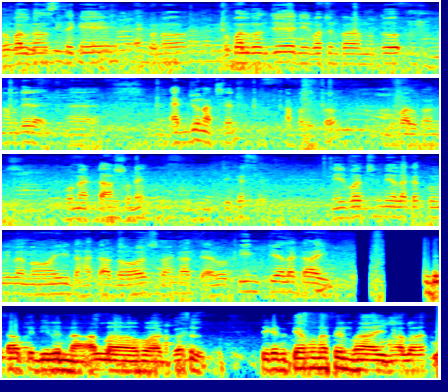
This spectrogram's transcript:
গোপালগঞ্জ থেকে এখনও গোপালগঞ্জে নির্বাচন করার মতো আমাদের একজন আছেন, আপাতত। গোপালগঞ্জ কোনো একটা আসনে, ঠিক আছে? নির্বাচনী এলাকা কুমিল্লা নয়, ঢাকা দশ, ঢাকা তেরো, তিনটি এলাকায় কিন্তু কাউকে দিবেন না। আল্লাহ ঠিক আছে, কেমন আছেন ভাই? ভালো আছি।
